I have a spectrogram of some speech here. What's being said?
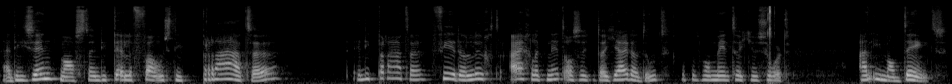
Nou, die zendmasten en die telefoons die praten en die praten via de lucht eigenlijk net als dat jij dat doet op het moment dat je een soort aan iemand denkt.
